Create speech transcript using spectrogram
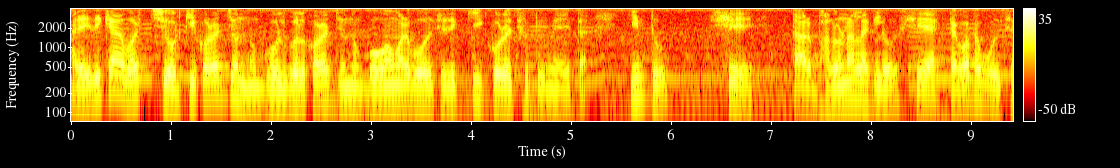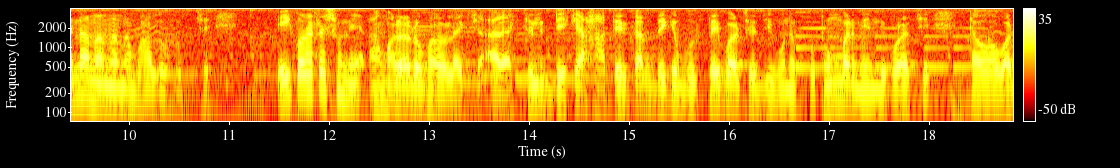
আর এদিকে আবার চরকি করার জন্য, গোল গোল করার জন্য বউ আমার বলছে যে, কি করেছ তুমি এটা? কিন্তু সে তার ভালো না লাগলেও সে একটা কথা বলছে, না না না না, ভালো হচ্ছে। এই কথাটা শুনে আমার আরও ভালো লাগছে। আর অ্যাকচুয়ালি দেখে, হাতের কাজ দেখে বুঝতেই পারছ, জীবনে প্রথমবার মেহেন্দি পড়াচ্ছি তাও আবার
